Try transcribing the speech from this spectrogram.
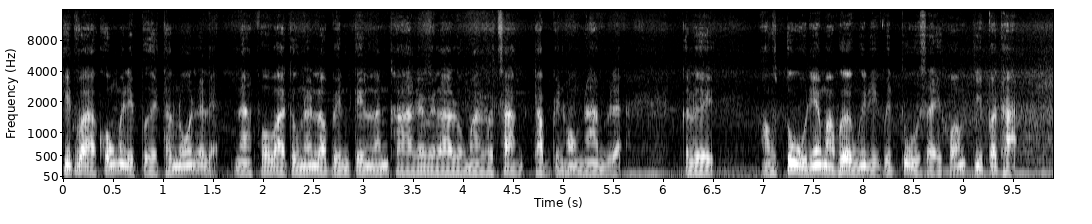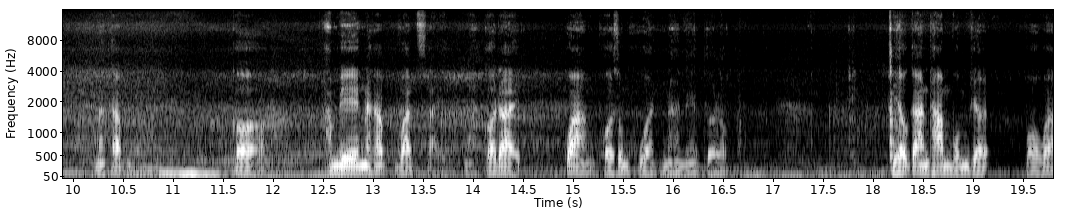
คิดว่าคงไม่ได้เปิดทางโน้นแล้วแหละนะเพราะว่าตรงนั้นเราเป็นเต็นท์หลังคาแล้วเวลาลงมาเราสร้างทำเป็นห้องน้ำอยู่แล้ว ก็เลยเอาตู้เนี้ยมาเพิ่มขึ้นอีกเป็นตู้ใส่ของจีปาถะนะครับ ก็ ทำเองนะครับ วัดใส่นะก็ได้กว้างพอสมควรนะเนี่ยตัวล็อกเดี๋ยวการทำผมจะบอกว่า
